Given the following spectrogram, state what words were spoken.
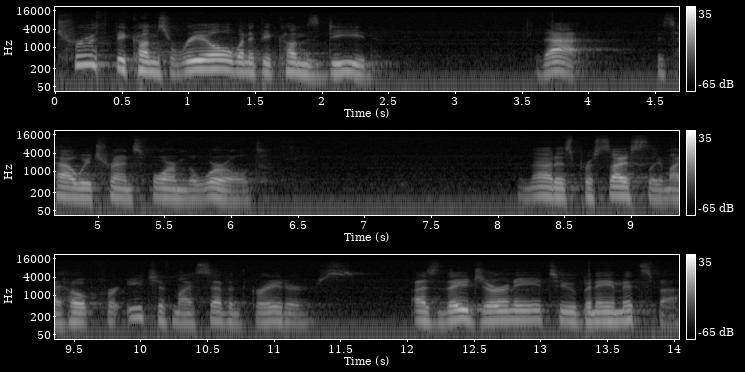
Truth becomes real when it becomes deed. That is how we transform the world. And that is precisely my hope for each of my seventh graders as they journey to B'nai Mitzvah,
